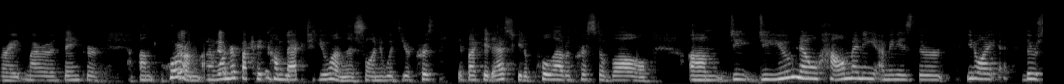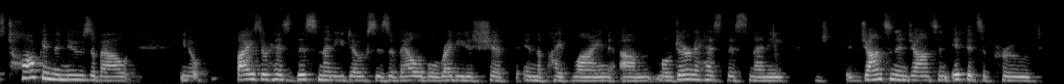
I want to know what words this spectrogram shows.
Great, Myra, thank. Um, Khuram, I wonder if I could come back to you on this one with your, Chris, if I could ask you to pull out a crystal ball. Um, do, do you know how many, I mean, is there, you know, I, there's talk in the news about, you know, Pfizer has this many doses available, ready to ship in the pipeline. Um, Moderna has this many. Johnson & Johnson, if it's approved,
